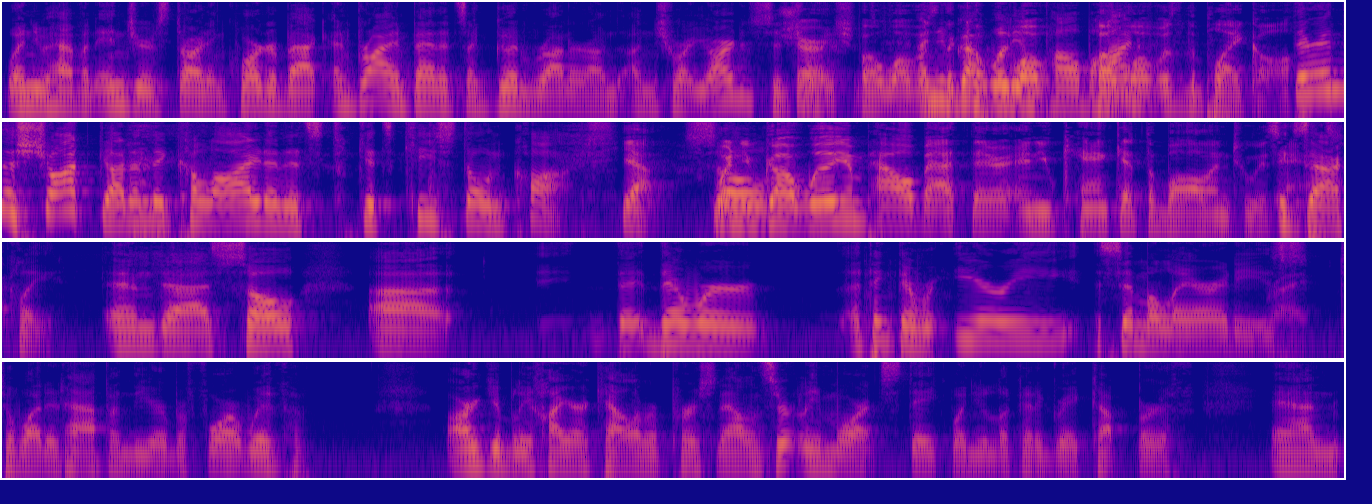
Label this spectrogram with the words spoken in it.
when you have an injured starting quarterback. And Brian Bennett's a good runner on, on short yardage situations. Sure, but what was and the got William what, Powell but what was the play call? They're in the shotgun and they collide and it's it's Keystone Cops. Yeah, So- when you've got William Powell back there and you can't get the ball into his hands. Exactly. And uh, so uh, th- there were, I think there were eerie similarities Right. to what had happened the year before with arguably higher caliber personnel and certainly more at stake when you look at a Grey Cup berth. And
